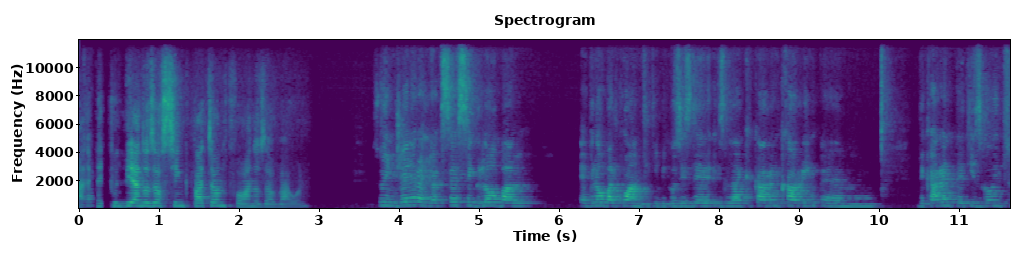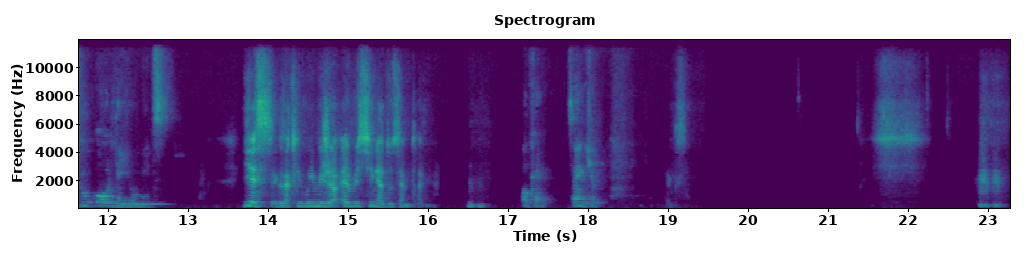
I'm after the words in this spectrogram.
okay. It could be another sync pattern for another vowel. So in general, you access a global a global quantity because it's, the, it's like current current um, the current that is going through all the units. Yes, exactly. We measure everything at the same time. Mm. Okay, thank you.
